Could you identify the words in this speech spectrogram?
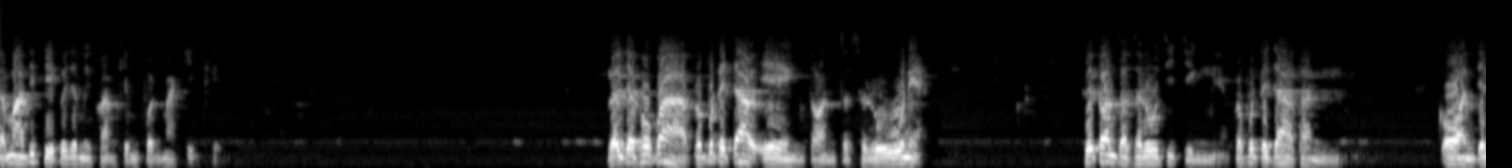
สมาธิก็จะมีความเข้มข้นมากยิ่งขึ้น เราจะพบว่าพระพุทธเจ้าเองตอนตรัสรู้เนี่ย คือตอนตรัสรู้ที่จริงเนี่ย พระพุทธเจ้าท่านก่อนจะ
